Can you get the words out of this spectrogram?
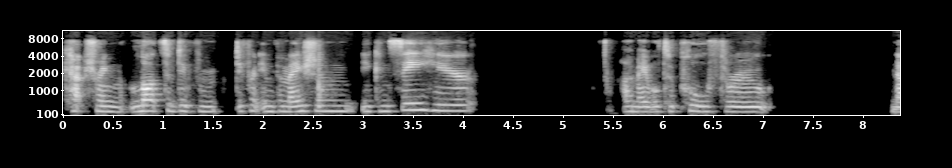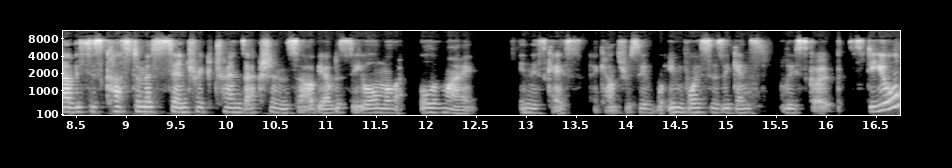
capturing lots of different, different information. You can see here, I'm able to pull through, now this is customer centric transactions. So I'll be able to see all, my, all of my, in this case, accounts receivable invoices against BlueScope Steel.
